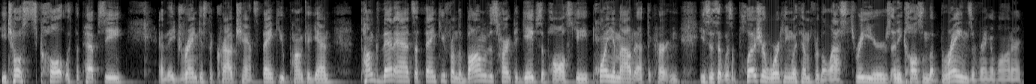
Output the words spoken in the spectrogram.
He toasts Colt with the Pepsi, and they drink as the crowd chants, Thank you, Punk again. Punk then adds a thank you from the bottom of his heart to Gabe Sapolsky, pointing him out at the curtain. He says it was a pleasure working with him for the last three years, and he calls him the brains of Ring of Honor.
